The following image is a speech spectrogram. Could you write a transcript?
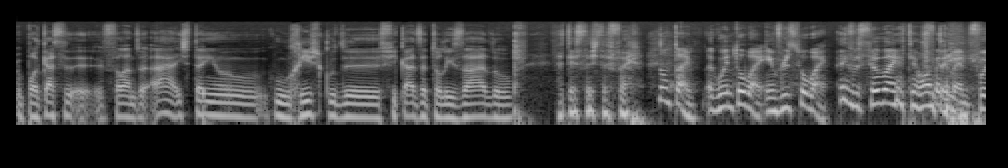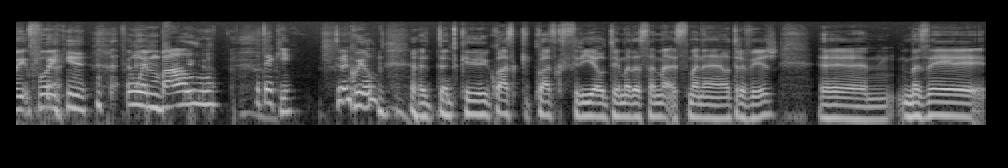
o podcast eh, falámos, ah, isto tem o, o risco de ficar desatualizado até sexta-feira. Não tem, aguentou bem, envelheceu bem. Envelheceu bem até ontem. Foi, foi, foi um embalo até aqui. Tranquilo. Tanto que quase, que quase que seria o tema da sema- semana outra vez. Eh, mas é.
